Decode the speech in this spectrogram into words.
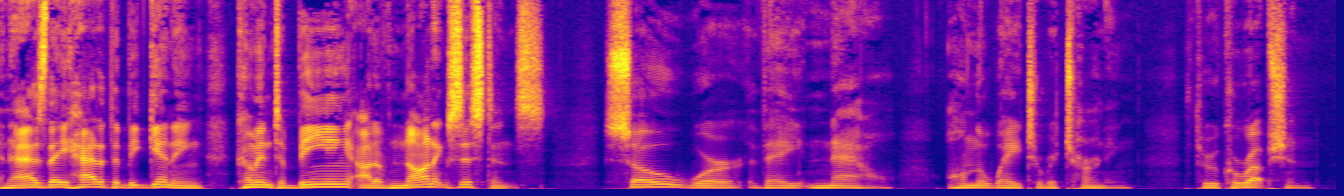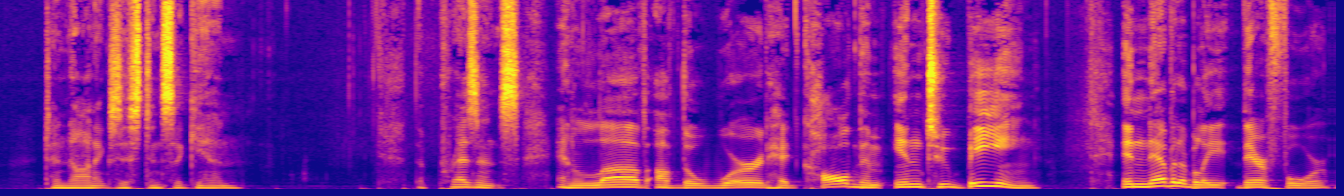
And as they had at the beginning come into being out of non existence, so were they now on the way to returning through corruption to non existence again. The presence and love of the Word had called them into being Inevitably, therefore,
